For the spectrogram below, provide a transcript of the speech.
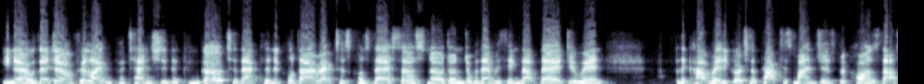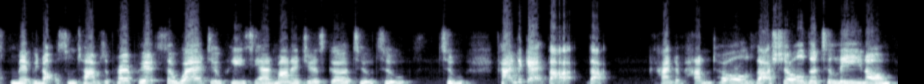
you know they don't feel like potentially they can go to their clinical directors because they're so snowed under with everything that they're doing they can't really go to the practice managers because that's maybe not sometimes appropriate. So where do PCN managers go to to to kind of get that that kind of handhold, that shoulder to lean on?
